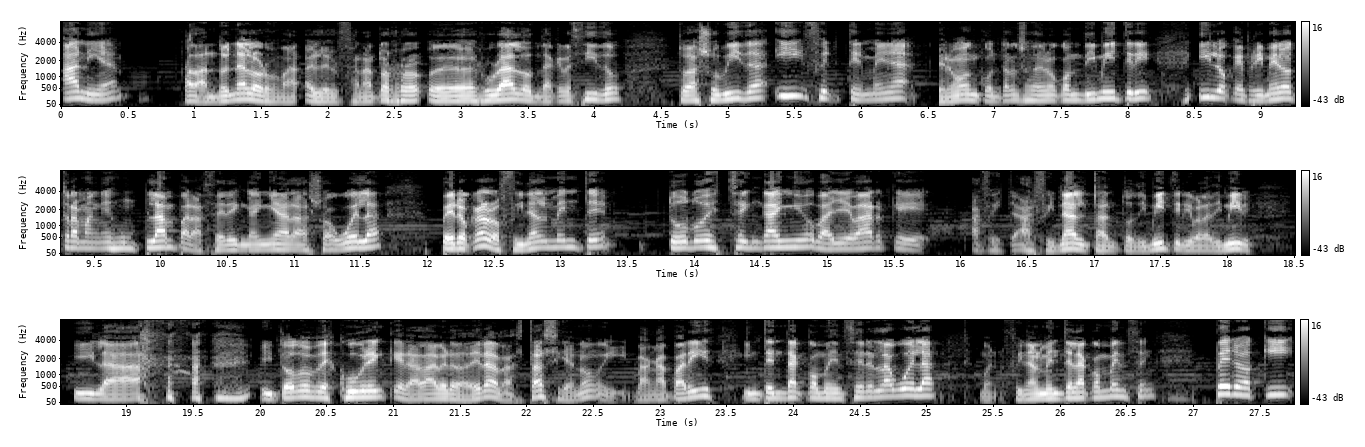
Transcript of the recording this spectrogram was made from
Ania, abandona el, orfanato rural donde ha crecido toda su vida y termina de nuevo encontrándose de nuevo con Dimitri y lo que primero traman es un plan para hacer engañar a su abuela, pero claro, finalmente todo este engaño va a llevar que al final tanto Dimitri y Vladimir y la y todos descubren que era la verdadera Anastasia, ¿no? Y van a París, intentan convencer a la abuela, bueno, finalmente la convencen, pero aquí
